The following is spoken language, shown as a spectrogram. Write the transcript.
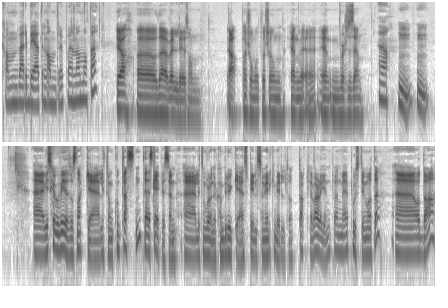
kan være bedre enn andre på en eller annen måte. Ja, og det er veldig sånn ja, person mot person, én versus én. Ja. Mm, mm. Eh, vi skal gå videre til å snakke litt om kontrasten til escapism. Eh, litt om hvordan du kan bruke spill som virkemiddel til å takle hverdagen på en mer positiv måte. Eh, og da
